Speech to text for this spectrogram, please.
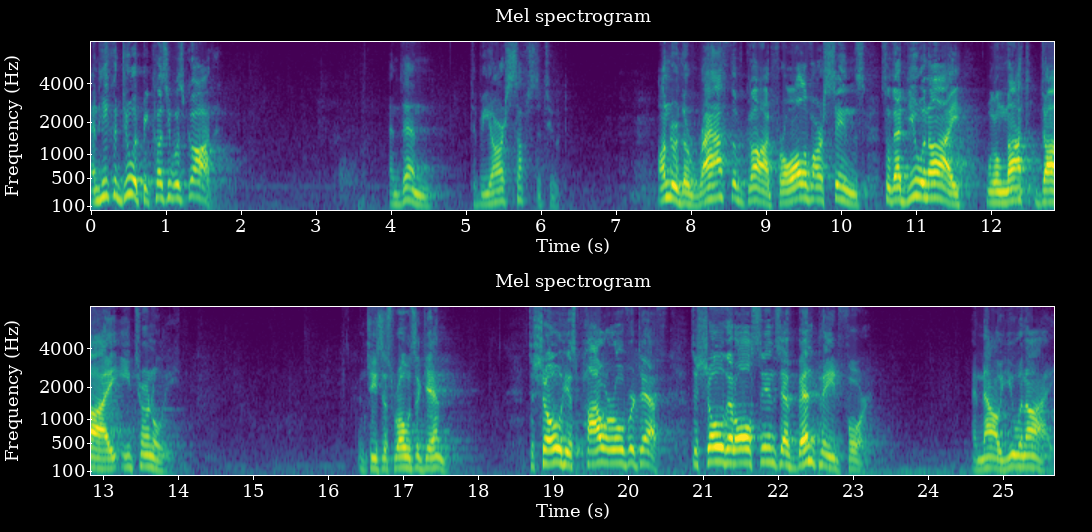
and he could do it because he was God. And then to be our substitute under the wrath of God for all of our sins, so that you and I will not die eternally. And Jesus rose again to show his power over death, to show that all sins have been paid for. And now you and I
